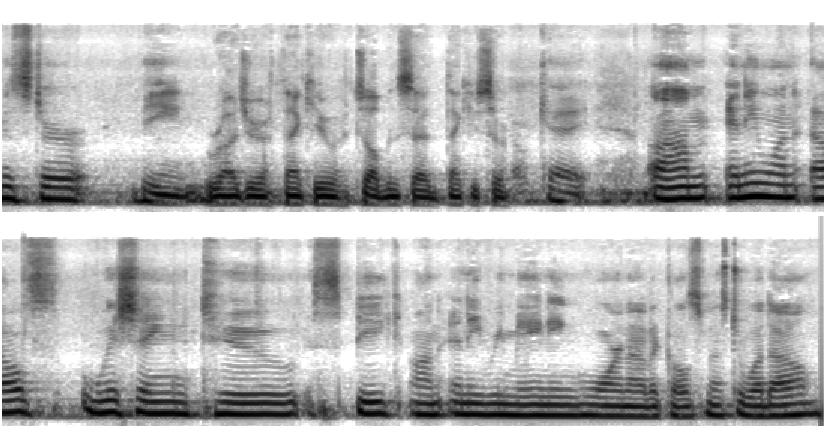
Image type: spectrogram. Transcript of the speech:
Mr. Bean. Roger, thank you. It's all been said. Thank you, sir. Okay. Um, anyone else wishing to speak on any remaining warrant articles? Mr. Waddell?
